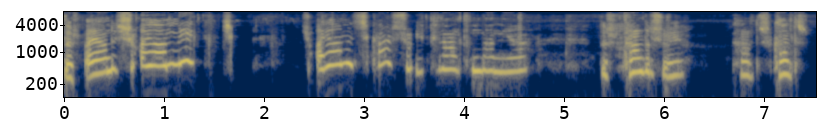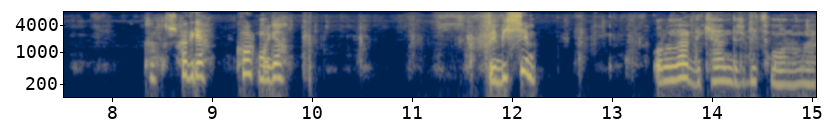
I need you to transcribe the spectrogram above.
Dur ayağını şu ayağını ne? Şu ayağını çıkar şu ipin altından ya. Dur kaldır şuraya. Kaldır kaldır. Kaldır. Hadi gel. Korkma gel. Bebişim. Oralar dikendir. Gitme oralara.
